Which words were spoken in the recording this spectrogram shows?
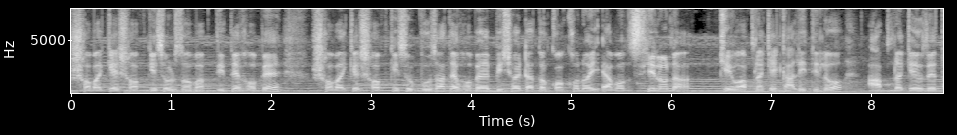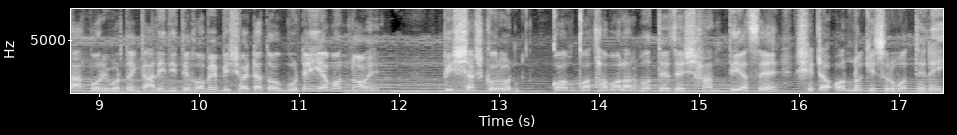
সবাইকে সব কিছুর জবাব দিতে হবে, সবাইকে সব কিছু বোঝাতে হবে। বিষয়টা তো কখনোই এমন ছিল না। কেউ আপনাকে গালি দিল, আপনাকেও যে তার পরিবর্তে গালি দিতে হবে, বিষয়টা তো মোটেই এমন নয়। বিশ্বাস করুন, কম কথা বলার মধ্যে যে শান্তি আছে, সেটা অন্য কিছুর মধ্যে নেই।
